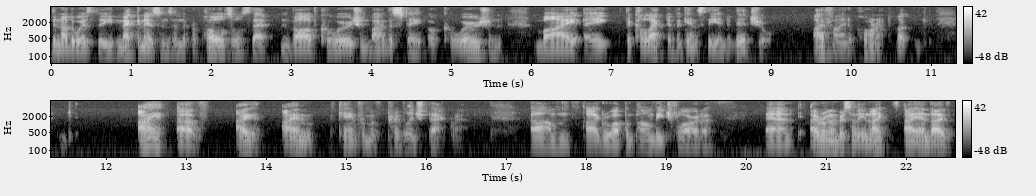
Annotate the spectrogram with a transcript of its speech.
In other words, the mechanisms and the proposals that involve coercion by the state or coercion by a the collective against the individual, I find abhorrent. Look, I have I I am came from a privileged background. Um, I grew up in Palm Beach, Florida, and I remember something. And I, I and I've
